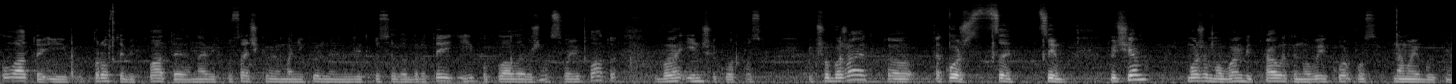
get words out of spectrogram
плату і просто від плати навіть кусачками манікюрними відкусили дроти і поклали вже свою плату в інший корпус. Якщо бажаєте, то також з цим ключем можемо вам відправити новий корпус на майбутнє.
